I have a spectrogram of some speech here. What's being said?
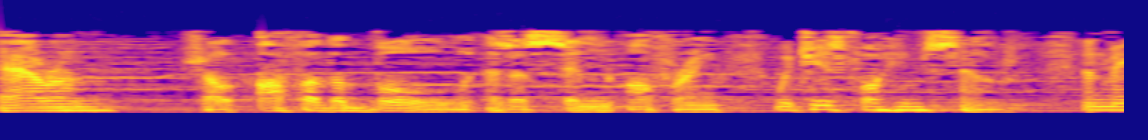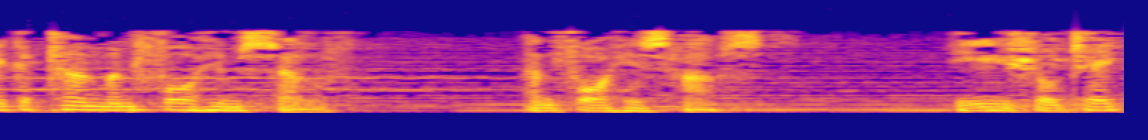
Aaron shall offer the bull as a sin offering, which is for himself, and make atonement for himself and for his house. He shall take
